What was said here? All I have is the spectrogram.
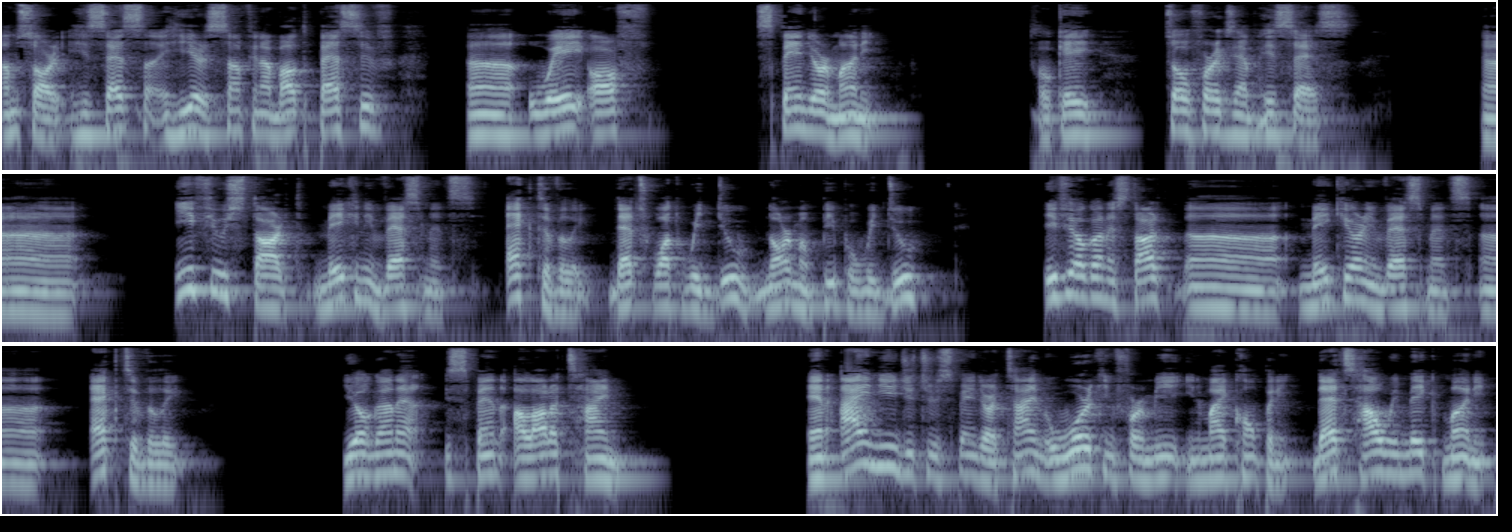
I'm sorry, he says here something about passive uh, way of spend your money. Okay? So, for example, he says uh, if you start making investments actively, that's what we do, normal people we do. If you're going to start uh, make your investments uh, actively you're going to spend a lot of time. And i need you to spend your time working for me in my company. That's how we make money.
